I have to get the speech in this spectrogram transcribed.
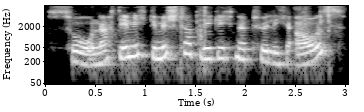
So, nachdem ich gemischt habe, lege ich natürlich aus.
